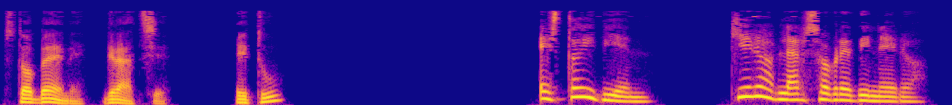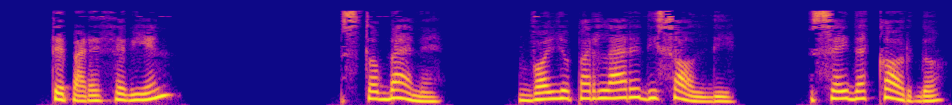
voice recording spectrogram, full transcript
Sto bene, grazie. ¿E tu? Estoy bien. Quiero hablar sobre dinero. ¿Te parece bien? Sto bene. Voglio parlare di soldi. Sei d'accordo?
